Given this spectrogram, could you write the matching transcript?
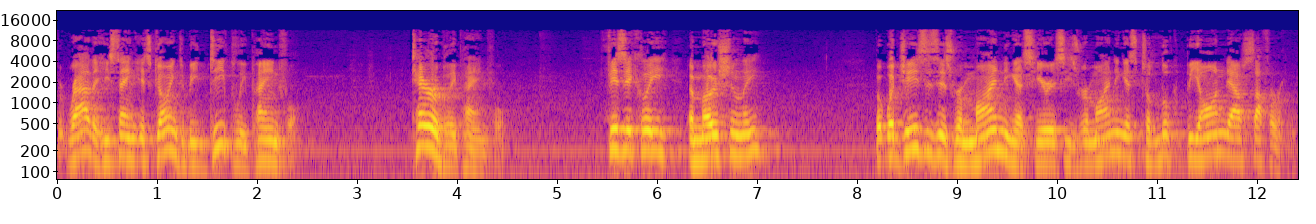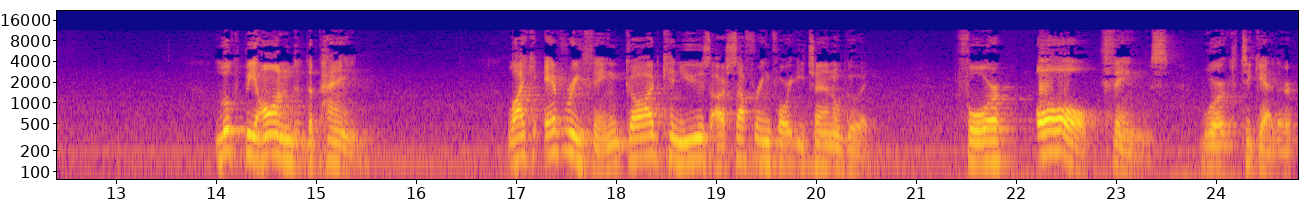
but rather he's saying it's going to be deeply painful, terribly painful physically, emotionally. But what Jesus is reminding us here is he's reminding us to look beyond our suffering, look beyond the pain. Like everything, God can use our suffering for eternal good. For all things work together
